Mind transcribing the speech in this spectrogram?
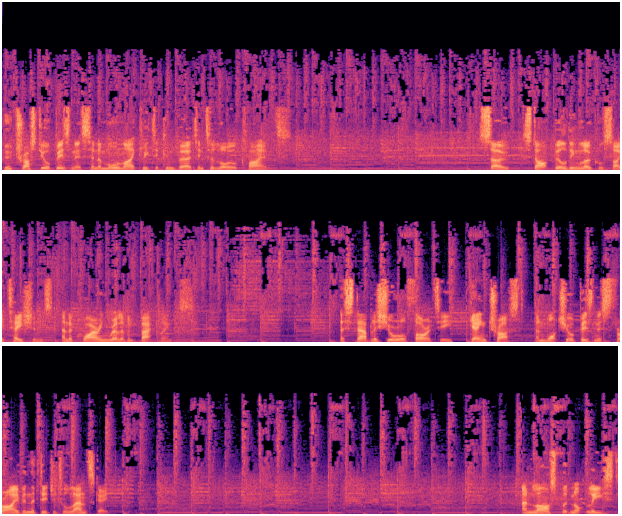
who trust your business and are more likely to convert into loyal clients. So, start building local citations and acquiring relevant backlinks. Establish your authority, gain trust, and watch your business thrive in the digital landscape. And last but not least,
